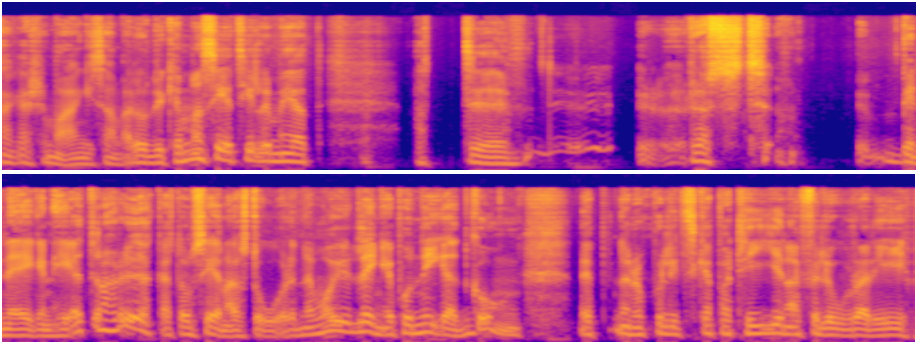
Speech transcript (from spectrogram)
engagemang i samhället. Och det kan man se till och med att, att eh, röst benägenheten har ökat de senaste åren. Den var ju länge på nedgång. När, de politiska partierna förlorade i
